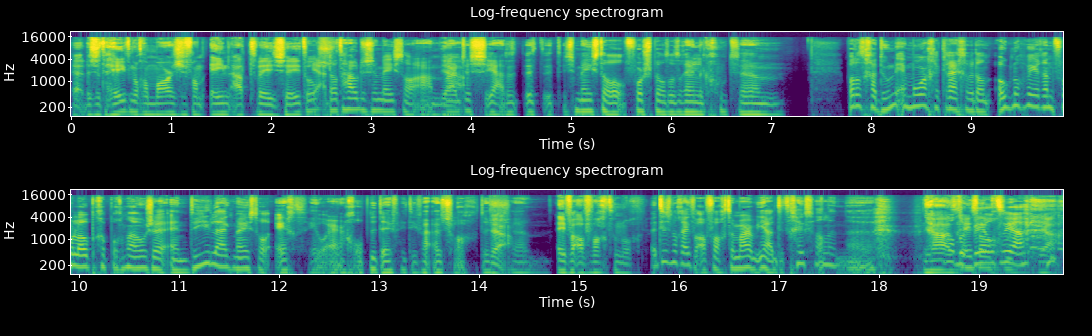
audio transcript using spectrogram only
Ja, dus het heeft nog een marge van 1 à 2 zetels. Ja, dat houden ze meestal aan. Ja. Maar het is, ja, het, het, het is meestal voorspelt het redelijk goed. Um, wat het gaat doen. En morgen krijgen we dan ook nog weer een voorlopige prognose. En die lijkt meestal echt heel erg op de definitieve uitslag. Dus, ja, um, even afwachten nog. Het is nog even afwachten, maar ja, dit geeft wel een. Uh, ja, het geeft beeld, ja. ja.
